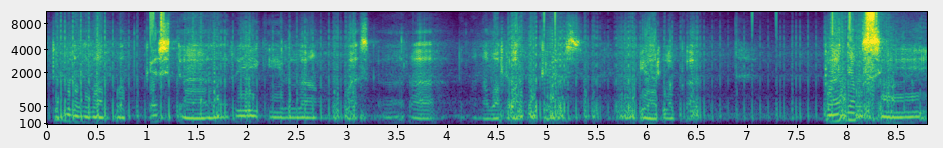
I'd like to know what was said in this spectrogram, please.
Itu mendengarkan podcast dari Gilang Baskara dengan nama podcast. Biar lega. Banyak sih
